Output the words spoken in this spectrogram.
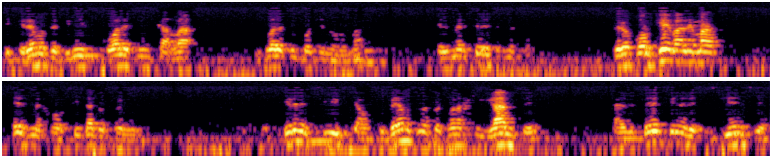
si queremos definir cuál es un carro y cuál es un coche normal, el Mercedes es mejor. Pero ¿por qué vale más? Es mejor. Quita tu pregunta. Quiere decir que aunque veamos una persona gigante, tal vez tiene deficiencias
